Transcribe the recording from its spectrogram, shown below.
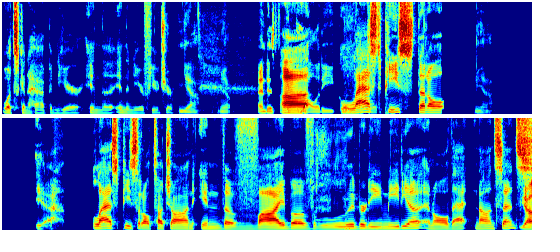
what's going to happen here in the in the near future yeah. And it's the Uh, quality. last piece that I'll yeah, yeah last piece that I'll touch on in the vibe of Liberty Media and all that nonsense Yeah.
